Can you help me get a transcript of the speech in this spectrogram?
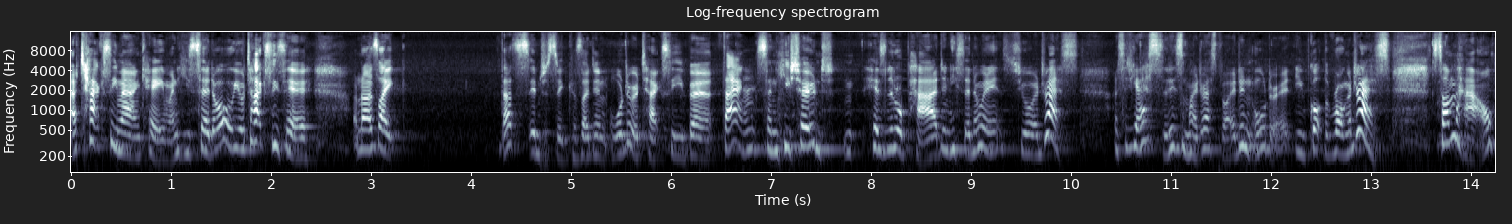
a taxi man came and he said, Oh, your taxi's here. And I was like, That's interesting because I didn't order a taxi, but thanks. And he showed his little pad and he said, Oh, it's your address. I said, Yes, it is my address, but I didn't order it. You've got the wrong address somehow.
